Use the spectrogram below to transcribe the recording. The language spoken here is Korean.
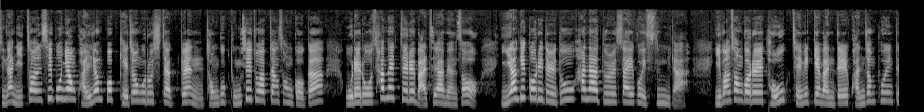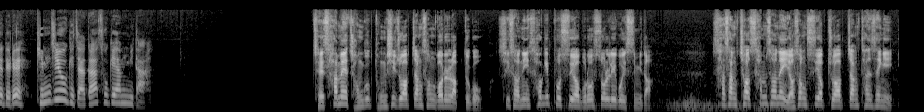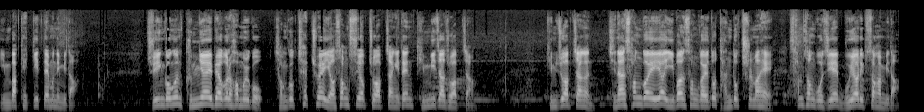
지난 2015년 관련법 개정으로 시작된 전국 동시조합장 선거가 올해로 3회째를 맞이하면서 이야기거리들도 하나둘 쌓이고 있습니다. 이번 선거를 더욱 재밌게 만들 관전 포인트들을 김지우 기자가 소개합니다. 제3회 전국 동시조합장 선거를 앞두고 시선이 서귀포 수협으로 쏠리고 있습니다. 사상 첫 3선의 여성 수협 조합장 탄생이 임박했기 때문입니다. 주인공은 금녀의 벽을 허물고 전국 최초의 여성 수협 조합장이 된 김미자 조합장. 김 조합장은 지난 선거에 이어 이번 선거에도 단독 출마해 삼성 고지에 무혈 입성합니다.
